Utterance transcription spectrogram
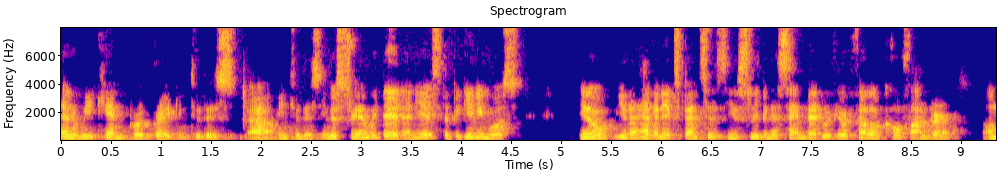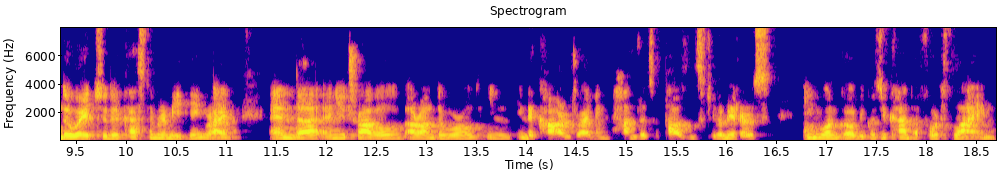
and we can break into this, uh, into this industry. And we did. And yes, the beginning was, you know, you don't have any expenses. You sleep in the same bed with your fellow co-founder on the way to the customer meeting, right? And, uh, and you travel around the world in, in the car, driving hundreds of thousands of kilometers in one go because you can't afford flying.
